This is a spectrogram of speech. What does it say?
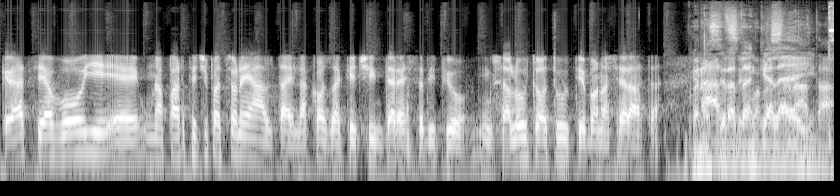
Grazie a voi e una partecipazione alta è la cosa che ci interessa di più. Un saluto a tutti e buona serata. Buona Grazie, serata anche buona a lei. serata.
